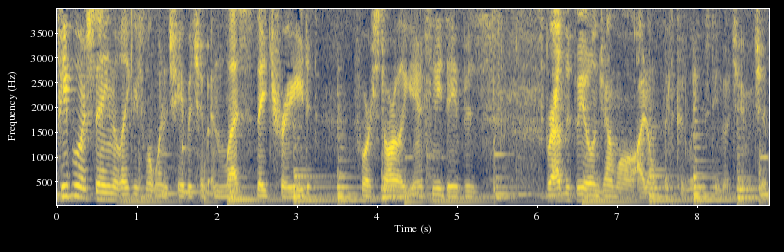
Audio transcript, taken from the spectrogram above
people are saying the Lakers won't win a championship unless they trade for a star like Anthony Davis, Bradley Beal, and John Wall. I don't think could lead this team to a championship,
